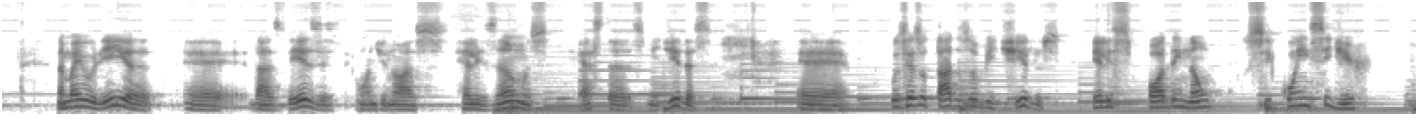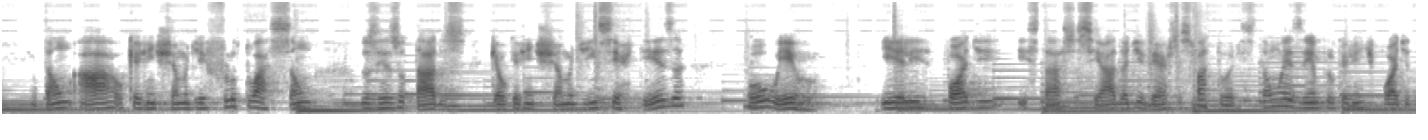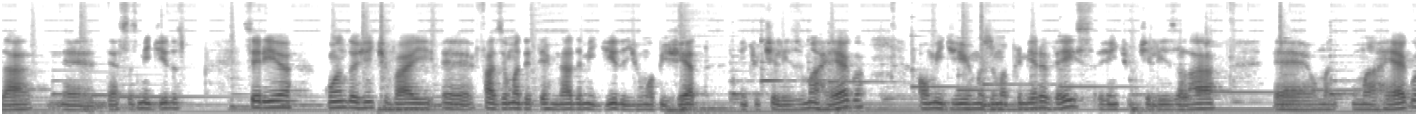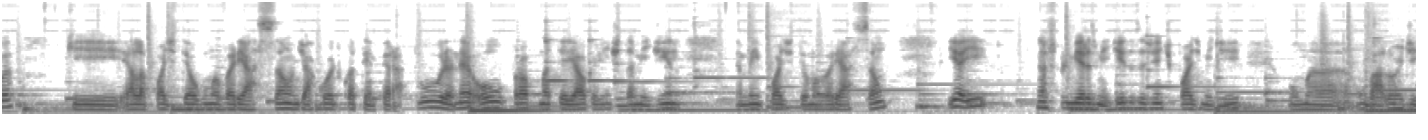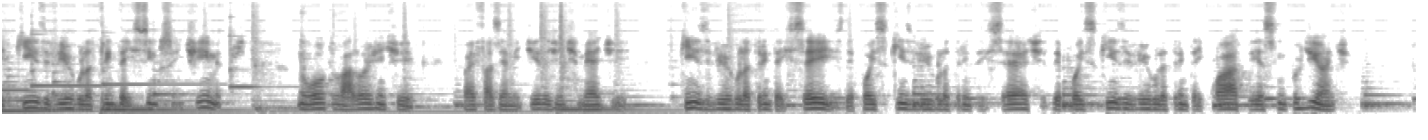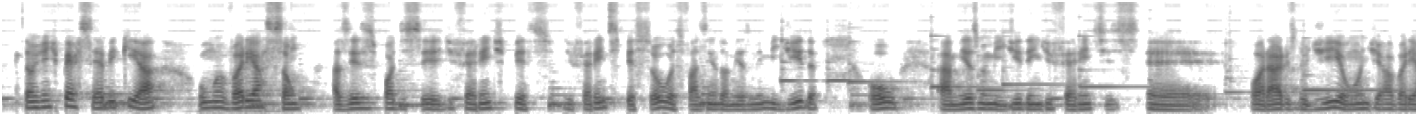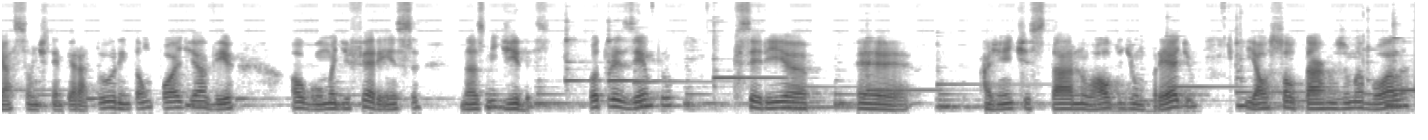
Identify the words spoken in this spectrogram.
na maioria é, das vezes onde nós realizamos estas medidas, é, os resultados obtidos eles podem não se coincidir. Então há o que a gente chama de flutuação dos resultados, que é o que a gente chama de incerteza ou erro e ele pode estar associado a diversos fatores. Então, um exemplo que a gente pode dar né, dessas medidas seria quando a gente vai é, fazer uma determinada medida de um objeto. A gente utiliza uma régua. Ao medirmos uma primeira vez, a gente utiliza lá é, uma, uma régua que ela pode ter alguma variação de acordo com a temperatura, né? Ou o próprio material que a gente está medindo também pode ter uma variação. E aí nas primeiras medidas, a gente pode medir uma, um valor de 15,35 centímetros. No outro valor, a gente vai fazer a medida, a gente mede 15,36, depois 15,37, depois 15,34 e assim por diante. Então a gente percebe que há uma variação. Às vezes pode ser diferente, diferentes pessoas fazendo a mesma medida ou a mesma medida em diferentes é, horários do dia, onde há variação de temperatura, então pode haver alguma diferença nas medidas. Outro exemplo que seria é, a gente estar no alto de um prédio e ao soltarmos uma bola,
